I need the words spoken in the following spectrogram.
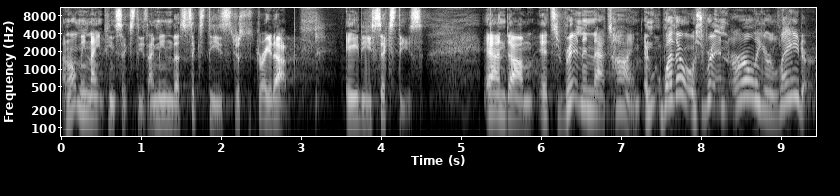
I don't mean 1960s, I mean the 60s, just straight up, 80s, 60s. And um, it's written in that time. And whether it was written early or later,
